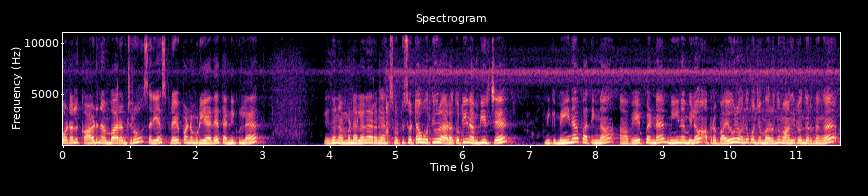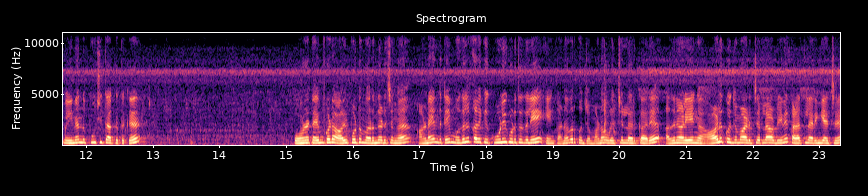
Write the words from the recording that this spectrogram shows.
போட்டாலும் காடு நம்ப ஆரம்பிச்சிடும் சரியாக ஸ்ப்ரே பண்ண முடியாது தண்ணிக்குள்ளே. ஏதோ நம்ம நல்ல நேரங்க. சொட்டு சொட்டாக ஊற்றி ஒரு அரை தொட்டி நம்பிருச்சு. இன்றைக்கி மெயினாக பார்த்தீங்கன்னா வேப்பெண்ணெய் மீன் மீனமிலம் அப்புறம் பயோவில் வந்து கொஞ்சம் மருந்தும் வாங்கிட்டு வந்திருந்தாங்க. மெயினாக இந்த பூச்சி தாக்கத்துக்கு. போன டைம் கூட ஆள் போட்டு மருந்து அடிச்சுங்க ஆனால் இந்த டைம் முதல் கலைக்கு கூலி கொடுத்ததுலேயே என் கணவர் கொஞ்சம் மன உளைச்சலில் இருக்காரு. அதனாலேயேங்க ஆள் கொஞ்சமாக அடிச்சிடலாம் அப்படின்னு களத்தில் இறங்கியாச்சு.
